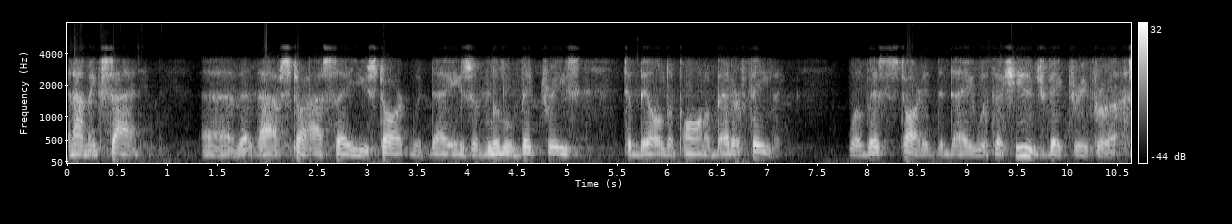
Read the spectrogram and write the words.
And I'm excited. Uh, that I, start, I say you start with days of little victories to build upon a better feeling. Well, this started the day with a huge victory for us.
